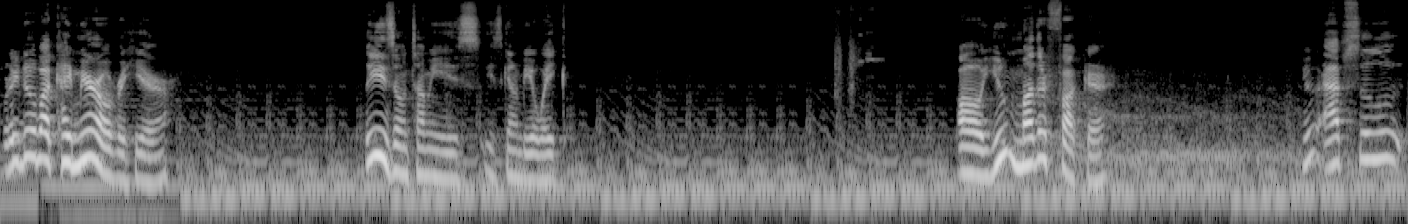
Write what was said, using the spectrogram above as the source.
What do you do about Chimera over here? Please don't tell me he's he's gonna be awake. Oh, you motherfucker. You absolute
